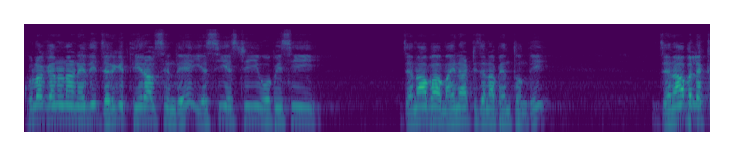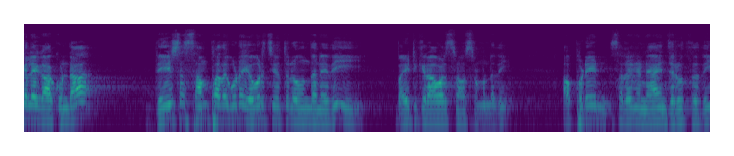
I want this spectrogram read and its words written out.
కులగణన అనేది జరిగి తీరాల్సిందే. ఎస్సీ ఎస్టీ ఓబీసీ జనాభా మైనార్టీ జనాభా ఎంత ఉంది జనాభా లెక్కలే కాకుండా దేశ సంపద కూడా ఎవరి చేతిలో ఉందనేది బయటికి రావాల్సిన అవసరం ఉన్నది. అప్పుడే సరైన న్యాయం జరుగుతుంది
